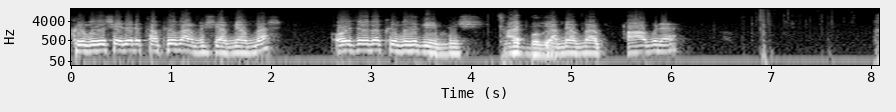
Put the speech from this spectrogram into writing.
kırmızı şeylere tapıyorlarmış yamyamlar. O yüzden o da kırmızı giyinmiş. Köpek Ay, balığı. Yamyamlar. Aa bu ne?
